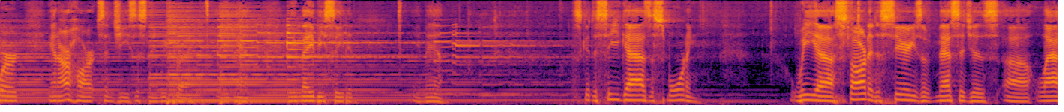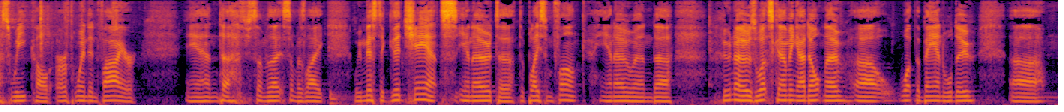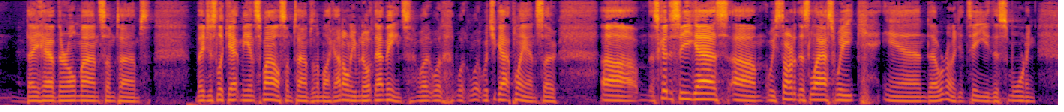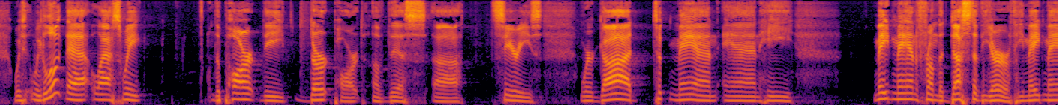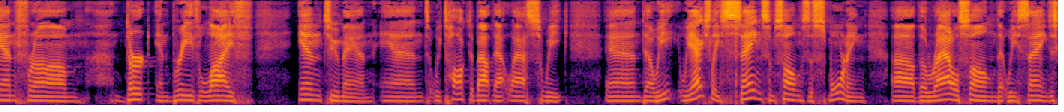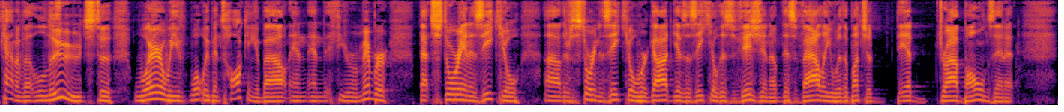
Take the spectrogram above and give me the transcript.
word in our hearts. In Jesus' name we pray. Amen. You may be seated. Amen. It's good to see you guys this morning. We uh, started a series of messages uh, last week called Earth, Wind, and Fire. And uh, some of some was like, we missed a good chance, you know, to, to play some funk, you know, and uh, who knows what's coming. I don't know uh, what the band will do. They have their own mind sometimes. They just look at me and smile sometimes, and I'm like, I don't even know what that means. What what what what, you got planned? So. Uh, it's good to see you guys. Um, we started this last week, and uh, we're going to continue this morning. We we looked at last week the part, the dirt part of this uh, series, where God took man and he made man from the dust of the earth. He made man from dirt and breathe life into man. And we talked about that last week. And uh, we, we actually sang some songs this morning. Uh, the rattle song that we sang just kind of alludes to where we've what we've been talking about. And, and if you remember that story in Ezekiel, uh, there's a story in Ezekiel where God gives Ezekiel this vision of this valley with a bunch of dead, dry bones in it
